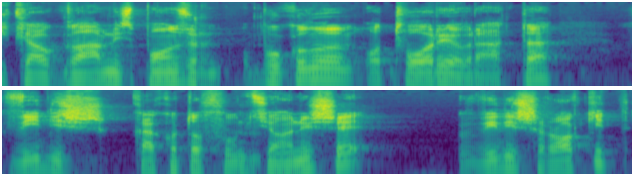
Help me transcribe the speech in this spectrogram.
je kao glavni sponsor bukvalno otvorio vrata, vidiš kako to funkcioniše, vidiš Rocket,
